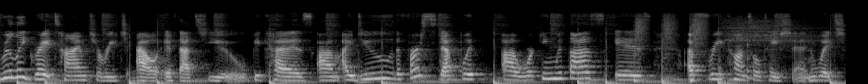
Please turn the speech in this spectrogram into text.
really great time to reach out if that's you because um, I do, the first step with uh, working with us is a free consultation, which,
